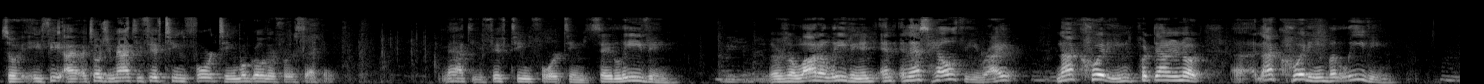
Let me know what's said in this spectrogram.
So if he, I told you Matthew 15, 14. We'll go there for a second. Matthew 15, 14. Say leaving. leaving. There's a lot of leaving, and, and, and that's healthy, right? Mm-hmm. Not quitting. Put down your note. Uh, not quitting, but leaving. Mm.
